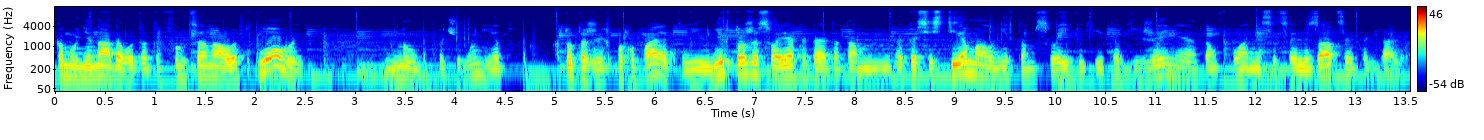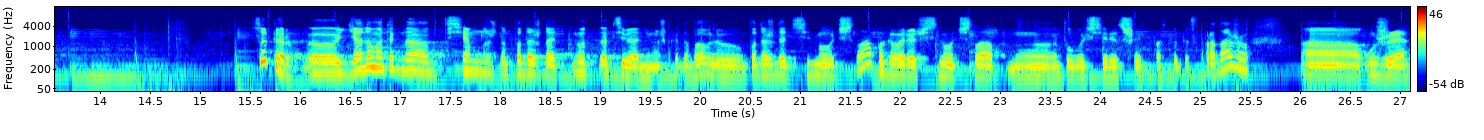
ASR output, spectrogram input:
кому не надо вот этот функционал и ну, почему нет? Кто-то же их покупает, и у них тоже своя какая-то там экосистема, у них там свои какие-то движения там в плане социализации и так далее. Супер. Э, я думаю, тогда всем нужно подождать, вот от себя немножко добавлю, подождать 7 числа, поговорю, что 7 числа э, Apple Watch Series 6 поступит в продажу. Uh, уже,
